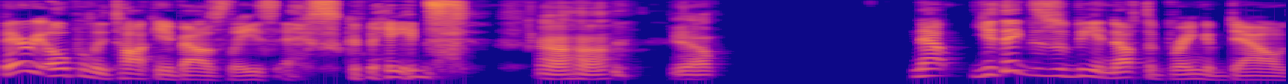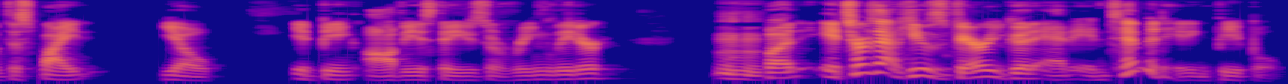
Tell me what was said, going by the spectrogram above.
very openly talking about his latest escapades. Uh-huh. Yep. Now, you think this would be enough to bring him down, despite you know it being obvious that he's a ringleader? Mhm. But it turns out he was very good at intimidating people,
